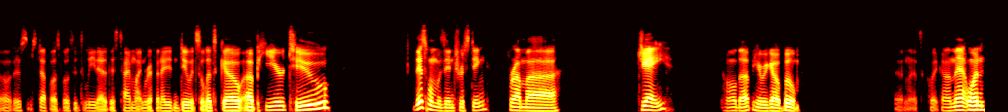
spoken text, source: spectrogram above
oh, there's some stuff I was supposed to delete out of this timeline riff and I didn't do it. So let's go up here to this one was interesting from uh Jay. Hold up, here we go. Boom. And let's click on that one.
